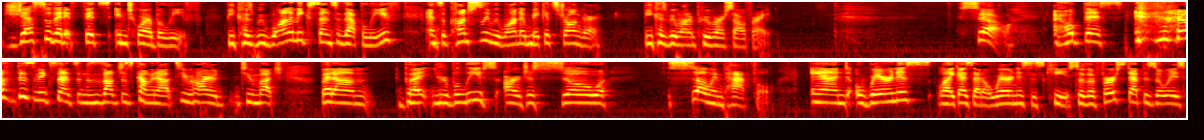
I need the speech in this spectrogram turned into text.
just so that it fits into our belief because we want to make sense of that belief and subconsciously we want to make it stronger because we want to prove ourselves right. So, I hope this I hope this makes sense and it's not just coming out too hard, too much. But um but your beliefs are just so so impactful. And awareness, like I said, awareness is key. So the first step is always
